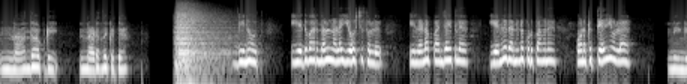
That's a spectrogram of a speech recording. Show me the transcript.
நான் தான் அப்படி நடந்துக்கிட்டேன். வினோத் எதுவாக இருந்தாலும் நல்லா யோசிச்சு சொல்லு. இல்லைன்னா பஞ்சாயத்தில் என்ன தண்டனை கொடுப்பாங்கன்னு உனக்கு தெரியும்ல? நீங்க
